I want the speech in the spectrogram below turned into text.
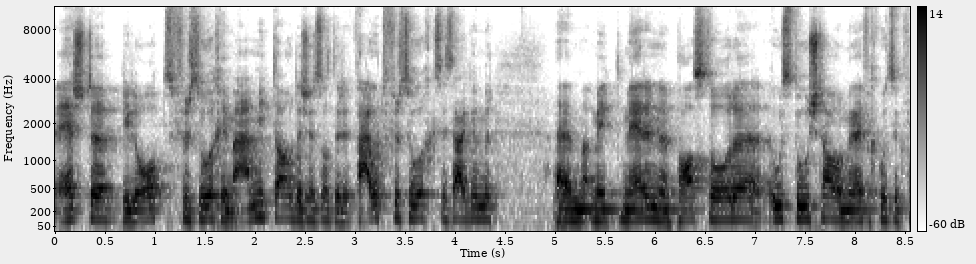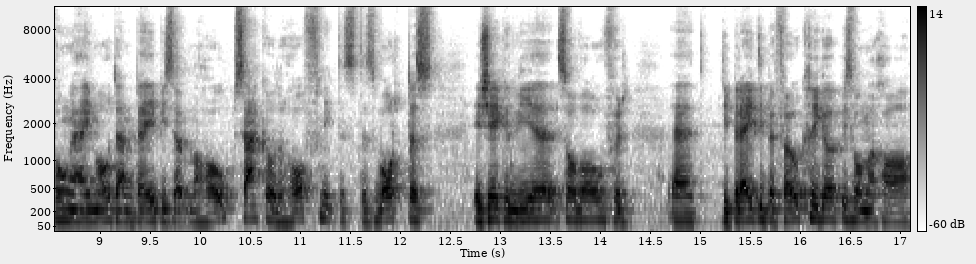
ersten Pilotversuch im Emmental, das war ja so der Feldversuch, sagen wir, ähm, mit mehreren Pastoren austauscht haben und wir einfach herausgefunden haben, mal dem Baby sollte man Hope sagen oder Hoffnung. Das, das Wort das ist irgendwie sowohl für äh, die breite Bevölkerung etwas, wo man kann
